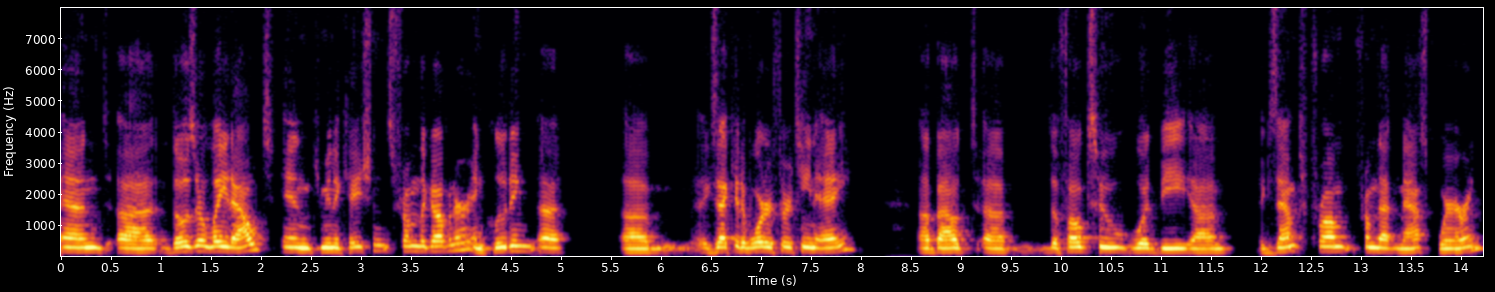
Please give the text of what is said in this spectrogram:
and uh, those are laid out in communications from the governor, including uh, um, Executive Order 13A about uh, the folks who would be um, exempt from, from that mask wearing.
